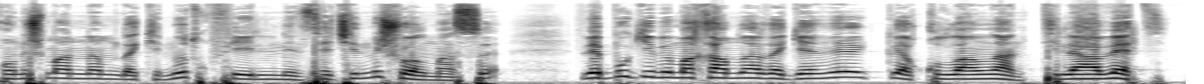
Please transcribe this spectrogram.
konuşma anlamındaki nutk fiilinin seçilmiş olması ve bu gibi makamlarda genellikle kullanılan tilavet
